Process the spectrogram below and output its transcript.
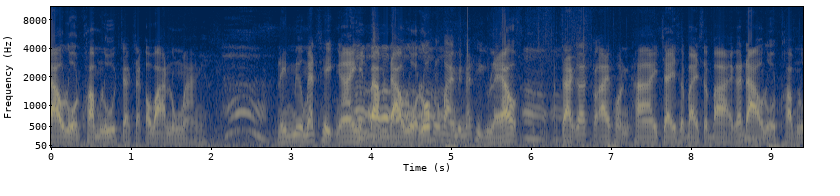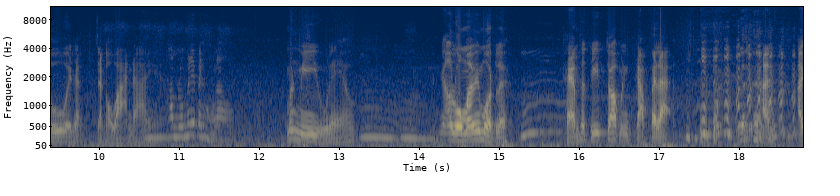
ดาวน์โหลดความรู้จากจักรวาลลงมาไงในเนื้อแมทริกไงเห็นป่ะมันดาวน์โหลดโลกทั้งใบเป็นแมทริกอยู่แล้ว เออเอออาจารย์ก็กลายผ่อนคลายใจสบายๆก็ดาวน์โหลดความรู้ไว้จากจักรวาลได้ไงความรู้ไม่ได้เป็นของเรา มันมีอยู่แล้วอืมอืมยังเอาลงมาไม่หมดเลย อืม แถมสตีฟจ็อบมันกลับไปละไอ้ไอ้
